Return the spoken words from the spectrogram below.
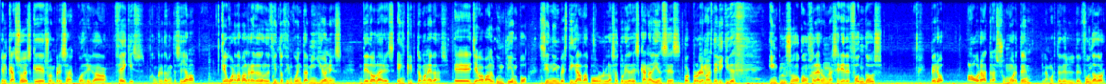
El caso es que su empresa, Cuadriga CX, concretamente se llama, que guardaba alrededor de 150 millones de dólares en criptomonedas eh, llevaba algún tiempo siendo investigada por las autoridades canadienses por problemas de liquidez. Incluso congelaron una serie de fondos, pero ahora, tras su muerte, la muerte del, fundador,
